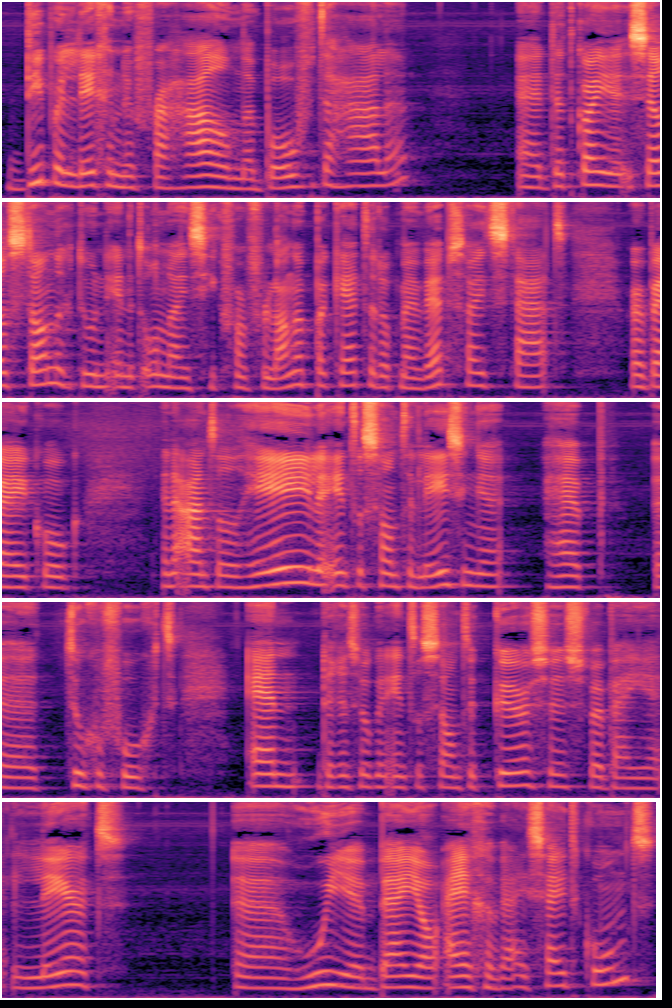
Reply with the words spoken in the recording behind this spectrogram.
dieper liggende verhaal naar boven te halen. Uh, dat kan je zelfstandig doen in het online ziek van verlangen pakket dat op mijn website staat. Waarbij ik ook een aantal hele interessante lezingen heb uh, toegevoegd. En er is ook een interessante cursus waarbij je leert uh, hoe je bij jouw eigen wijsheid komt.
